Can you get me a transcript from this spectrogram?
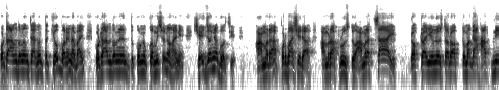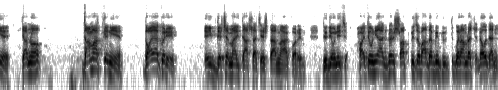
কোটা আন্দোলন তো এখন তো কেউ বলে না ভাই, কোটা আন্দোলনের তো কোনো কমিশনও হয়নি, সেই জন্য বলছি, আমরা প্রবাসীরা, আমরা প্রস্তুত, আমরা চাই ডক্টর ইউনুস তার রক্তমাখা হাত নিয়ে যেন জামাতকে নিয়ে দয়া করে এই দেশের মাটিতে আসার চেষ্টা না করেন। যদি উনি, হয়তো উনি আসবেন, সবকিছু বাধা বিপত্তি করে আমরা সেটাও জানি।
